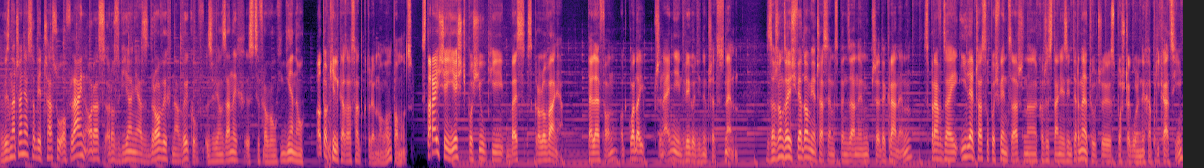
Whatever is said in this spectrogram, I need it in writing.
wyznaczania sobie czasu offline oraz rozwijania zdrowych nawyków związanych z cyfrową higieną. Oto kilka zasad, które mogą pomóc. Staraj się jeść posiłki bez scrollowania. Telefon odkładaj przynajmniej dwie godziny przed snem. Zarządzaj świadomie czasem spędzanym przed ekranem. Sprawdzaj, ile czasu poświęcasz na korzystanie z internetu czy z poszczególnych aplikacji.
